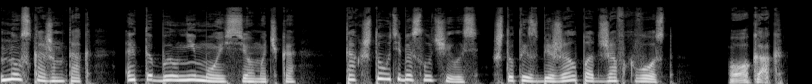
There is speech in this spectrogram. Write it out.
«Ну, скажем так, это был не мой Семочка. Так что у тебя случилось, что ты сбежал, поджав хвост?» «О как!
